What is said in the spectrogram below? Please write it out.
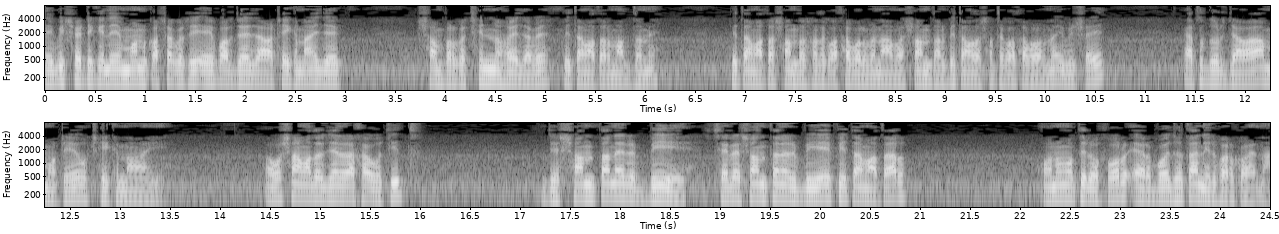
এই বিষয়টিকে নিয়ে মন কষাকষি এই পর্যায়ে যাওয়া ঠিক নয় যে সম্পর্ক ছিন্ন হয়ে যাবে পিতামাতার মাধ্যমে। পিতামাতা সন্তানের সাথে কথা বলবে না বা সন্তান পিতামাতার সাথে কথা বলবে না, এই বিষয়ে এত দূর যাওয়া মোটেও ঠিক নয়। অবশ্য আমাদের জেনে রাখা উচিত যে সন্তানের বিয়ে, ছেলে সন্তানের বিয়ে পিতামাতার অনুমতির ওপর এর বৈধতা নির্ভর করে না।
